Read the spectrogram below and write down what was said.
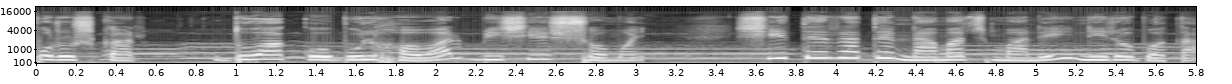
পুরস্কার, দোয়া কবুল হওয়ার বিশেষ সময়। শীতের রাতে নামাজ মানেই নীরবতা,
